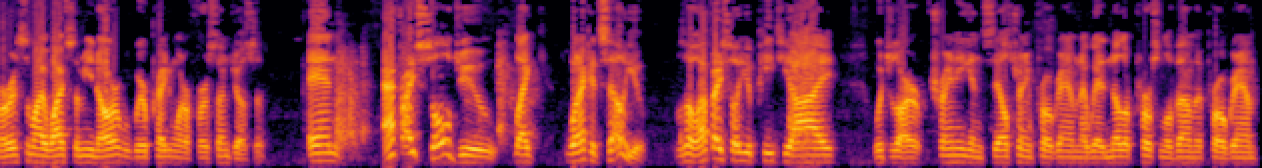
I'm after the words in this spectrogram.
Marissa, my wife, some of you know her, we were pregnant with our first son, Joseph. And after I sold you, like, what I could sell you, so after I sold you PTI, which is our training and sales training program, and we had another personal development program,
